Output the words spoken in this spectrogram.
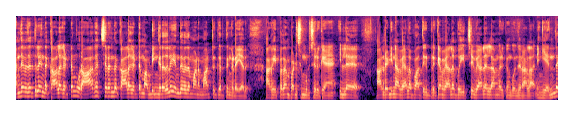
அந்த விதத்தில் இந்த காலகட்டம் ஒரு ஆகச்சிறந்த காலகட்டம் அப்படிங்கிறதுல எந்த விதமான மாற்று கருத்தும் கிடையாது. ஆக இப்போ தான் படித்து முடிச்சிருக்கேன். இல்லை ஆல்ரெடி நான் வேலை பார்த்துக்கிட்டு இருக்கேன். வேலை போயிடுச்சு. வேலை இல்லாமல் இருக்கேன் கொஞ்ச நாளாக நீங்கள் எந்த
